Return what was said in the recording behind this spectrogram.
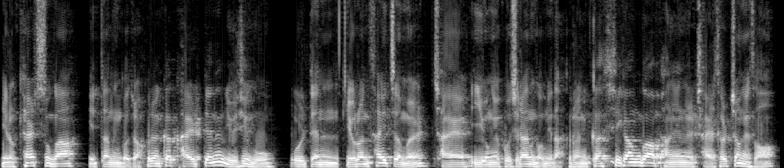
이렇게 할 수가 있다는 거죠. 그러니까 갈 때는 유시고 올 때는 이런 차이점을 잘 이용해 보시라는 겁니다. 그러니까 시간과 방향을 잘 설정해서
